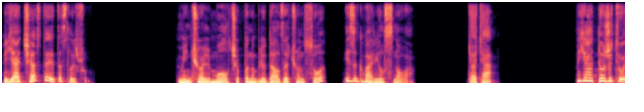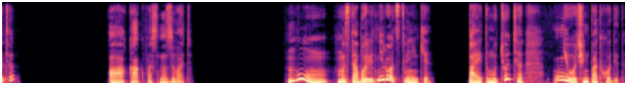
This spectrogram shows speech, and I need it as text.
Я часто это слышу. Минчоль молча понаблюдал за Чунсо и заговорил снова. Тетя. Я тоже тетя. А как вас называть? Ну, мы с тобой ведь не родственники. Поэтому тетя не очень подходит.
